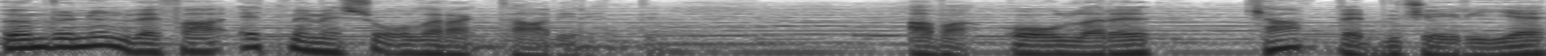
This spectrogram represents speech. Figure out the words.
ömrünün vefa etmemesi olarak tabir etti. Ama oğulları Kâb ve Büceyriye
